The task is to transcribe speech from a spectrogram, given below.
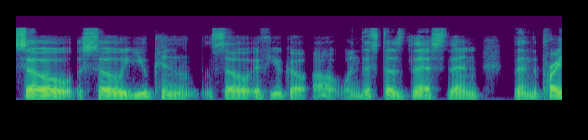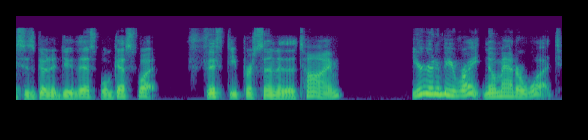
so so you can so if you go oh when this does this then then the price is going to do this well guess what 50% of the time, you're going to be right no matter what.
